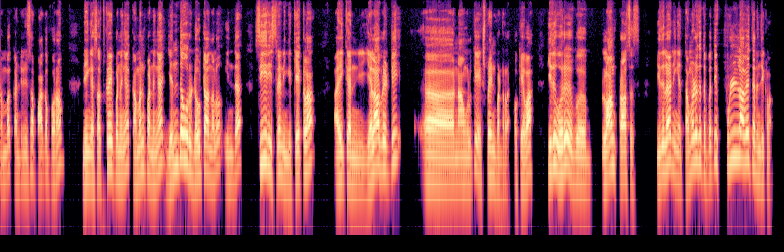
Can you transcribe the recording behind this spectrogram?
நம்ம கண்டினியூஸாக பார்க்க போகிறோம் நீங்கள் சப்ஸ்கிரைப் பண்ணுங்கள் கமெண்ட் பண்ணுங்கள் எந்த ஒரு டவுட்டாக இருந்தாலும் இந்த சீரீஸில் நீங்கள் கேட்கலாம். ஐ கேன் எலாபரேட்லி நான் உங்களுக்கு எக்ஸ்பிளைன் பண்ணுறேன் ஓகேவா? இது ஒரு லாங் ப்ராசஸ். இதில் நீங்கள் தமிழகத்தை பற்றி ஃபுல்லாகவே தெரிஞ்சுக்கலாம்.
